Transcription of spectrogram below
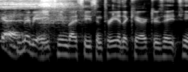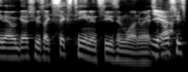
she- yeah. Maybe 18 by season three. of The character's 18. I would guess she was like 16 in season one, right? So Yeah. she's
